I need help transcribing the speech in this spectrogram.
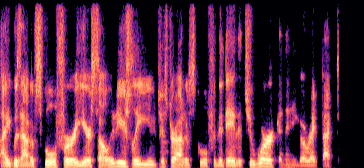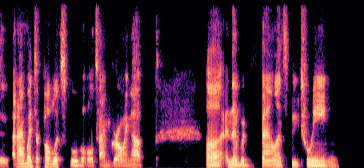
I was out of school for a year solid. Usually, you just are out of school for the day that you work, and then you go right back to. And I went to public school the whole time growing up, uh, and then would balance between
